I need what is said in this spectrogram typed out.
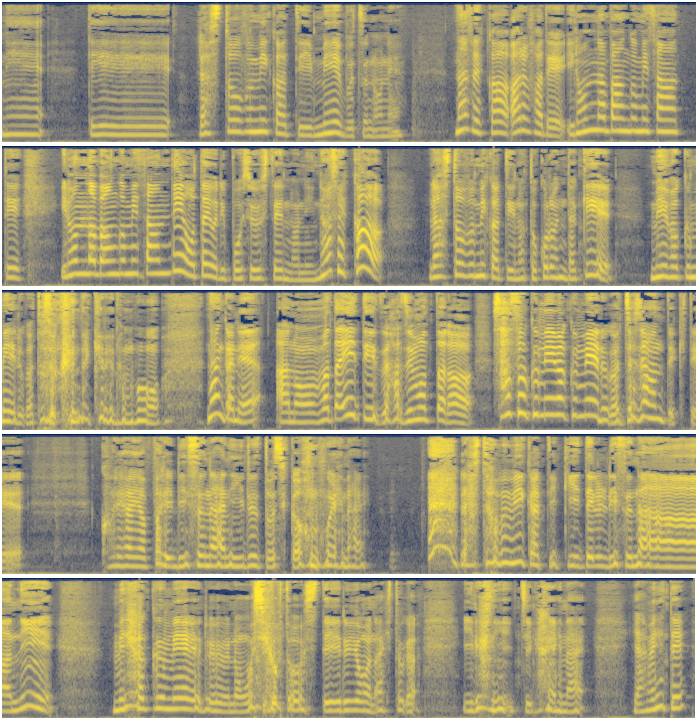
ねで、ラストオブミカティ名物のね、なぜかアルファでいろんな番組さんあって、いろんな番組さんでお便り募集してるのになぜか、ラストオブミカティのところにだけ、迷惑メールが届くんだけれども、なんかね、あの、またエイティーズ始まったら、早速迷惑メールがじゃじゃんってきて、これはやっぱりリスナーにいるとしか思えない。ラストオブミカティ聞いてるリスナーに、迷惑メールのお仕事をしているような人がいるに違いない。やめて。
